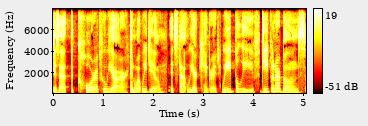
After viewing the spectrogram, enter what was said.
is at the core of who we are and what we do, it's that we are kindred. We believe deep in our bones,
